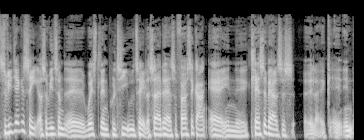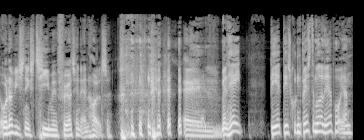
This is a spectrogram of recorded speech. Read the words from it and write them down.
så vidt jeg kan se, og så vidt som øh, Westland politi udtaler, så er det altså første gang, at en øh, klasseværelses, eller øh, en undervisningstime fører til en anholdelse. øh, Men hey, det er, det er sgu den bedste måde at lære på, Jan.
